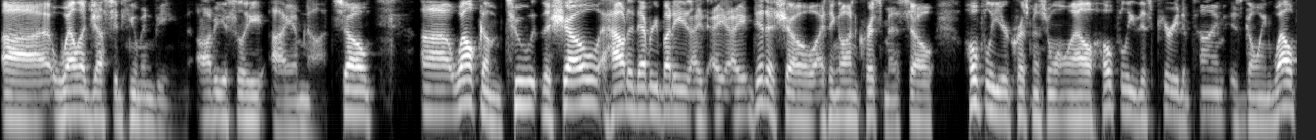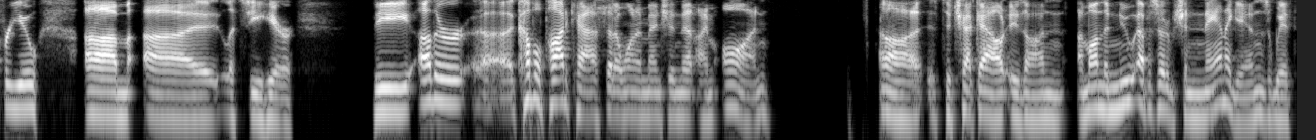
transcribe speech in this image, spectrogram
uh, well adjusted human being. Obviously, I am not. So, uh, welcome to the show. How did everybody? I, I, I, did a show, I think, on Christmas. So hopefully your Christmas went well. Hopefully this period of time is going well for you. Um, uh, let's see here. The other uh, couple podcasts that I want to mention that I'm on uh, to check out is on I'm on the new episode of Scheananigans with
